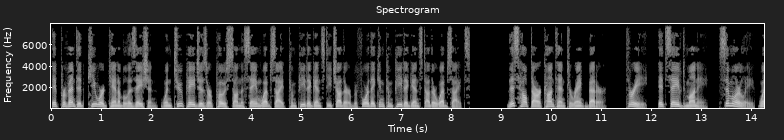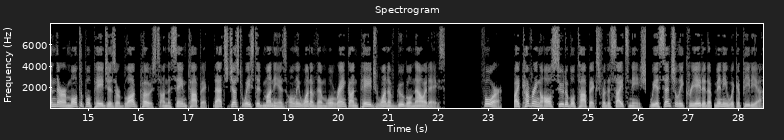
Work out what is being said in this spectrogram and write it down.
It prevented keyword cannibalization, when two pages or posts on the same website compete against each other before they can compete against other websites. This helped our content to rank better. 3. It saved money. Similarly, when there are multiple pages or blog posts on the same topic, that's just wasted money as only one of them will rank on page 1 of Google nowadays. 4. By covering all suitable topics for the site's niche, we essentially created a mini Wikipedia.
